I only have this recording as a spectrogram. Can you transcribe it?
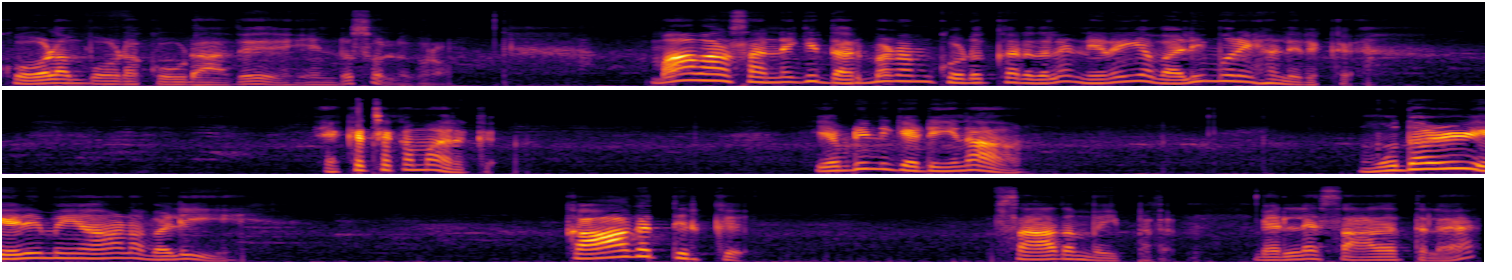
கோலம் போடக்கூடாது என்று சொல்லுகிறோம். அமாவாசை அன்னைக்கு தர்ப்பணம் கொடுக்கறதுல நிறைய வழிமுறைகள் இருக்கு. எக்கச்சக்கமாக இருக்கு. எப்படின்னு கேட்டிங்கன்னா முதல் எளிமையான வழி காகத்திற்கு சாதம் வைப்பது. வெள்ளை சாதத்தில்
